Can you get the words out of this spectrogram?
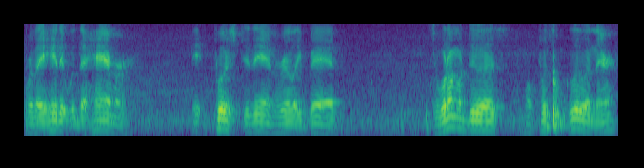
where they hit it with the hammer, it pushed it in really bad. So what I'm gonna do is, I'm gonna put some glue in there.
